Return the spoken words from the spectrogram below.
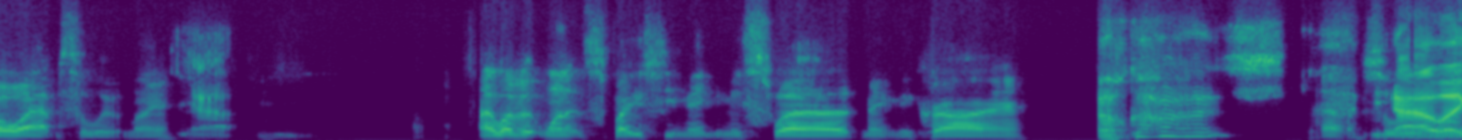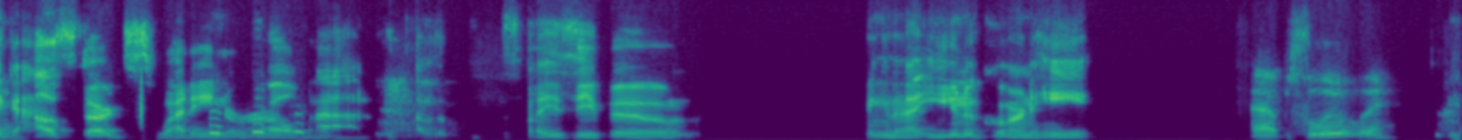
Oh, absolutely. yeah. I love it when it's spicy, make me sweat, make me cry. Oh gosh. Absolutely. Yeah, like I'll start sweating real bad with spicy food. Bring that unicorn heat. absolutely.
